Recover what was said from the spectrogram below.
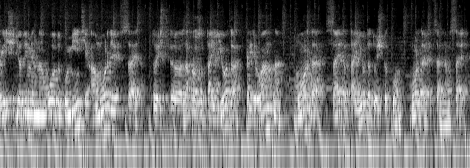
Речь идет именно о документе, о морде сайта. То есть э, запросу Toyota релевантно морда сайта toyota.com, морда официального сайта.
